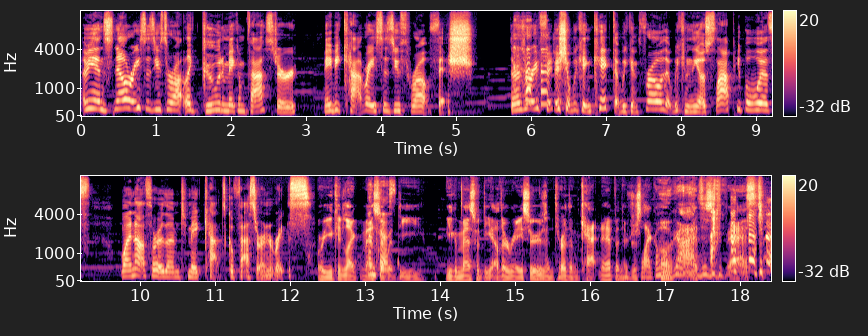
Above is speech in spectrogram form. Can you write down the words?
I mean, in snail races, you throw out like goo to make them faster. Maybe cat races, you throw out fish. There's already fish that we can kick, that we can throw, that we can you know slap people with. Why not throw them to make cats go faster in a race? Or you could like mess it with the you can mess with the other racers and throw them catnip, and they're just like, "Oh God, this is the best."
